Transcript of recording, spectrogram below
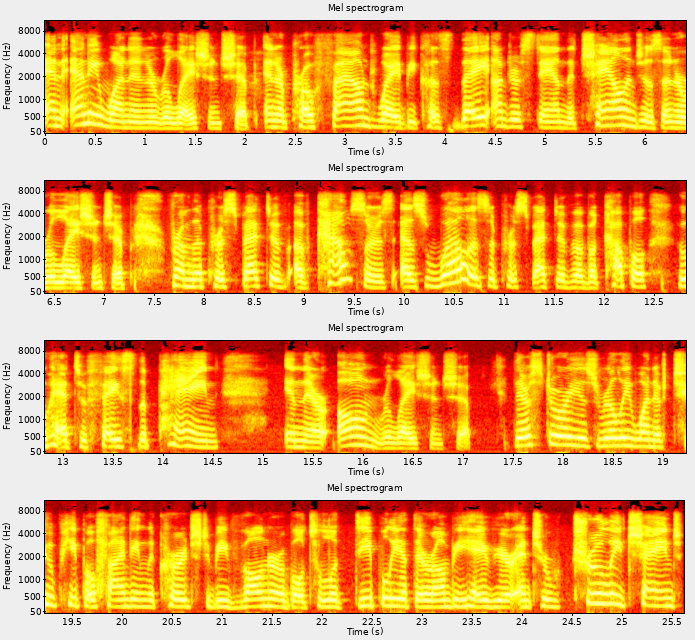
and anyone in a relationship in a profound way because they understand the challenges in a relationship from the perspective of counselors as well as the perspective of a couple who had to face the pain in their own relationship. Their story is really one of two people finding the courage to be vulnerable, to look deeply at their own behavior, and to truly change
